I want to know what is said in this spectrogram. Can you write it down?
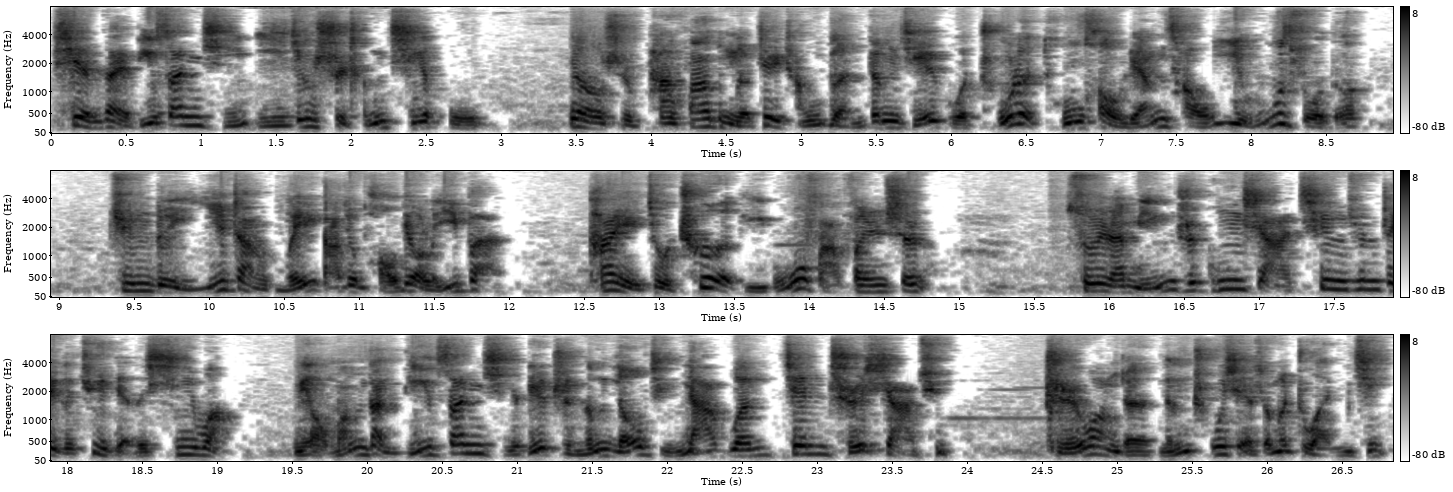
现在狄三奇已经势成骑虎，要是他发动了这场远征，结果除了图耗粮草一无所得，军队一仗没打就跑掉了一半，他也就彻底无法翻身。虽然明知攻下清军这个据点的希望。渺茫，但狄三喜也只能咬紧牙关坚持下去，指望着能出现什么转机。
